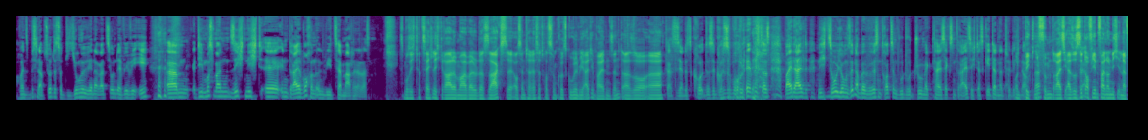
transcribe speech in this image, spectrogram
auch wenn es ein bisschen absurd ist, so die junge Generation der WWE, ähm, die muss man sich nicht äh, in drei Wochen irgendwie zermartern lassen. Jetzt muss ich tatsächlich gerade mal, weil du das sagst, äh, aus Interesse trotzdem kurz googeln, wie alt die beiden sind. Also, äh das ist ja das, das, das größte Problem, ist, dass beide halt nicht so jung sind, aber wir wissen trotzdem gut, wo Drew McIntyre 36, das geht dann natürlich Und noch. Big E 35, also sind ja. auf jeden Fall noch nicht in der,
